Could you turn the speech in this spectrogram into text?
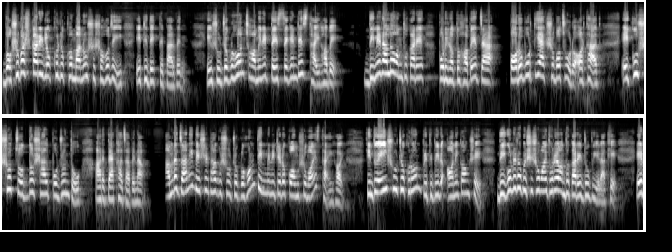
বসবাসকারী লক্ষ লক্ষ মানুষ সহজেই এটি দেখতে পারবেন। এই সূর্যগ্রহণ ছ মিনিট তেইশ সেকেন্ডে স্থায়ী হবে। দিনের আলো অন্ধকারে পরিণত হবে, যা পরবর্তী একশো বছর, অর্থাৎ একুশশো চোদ্দ সাল পর্যন্ত আর দেখা যাবে না। আমরা জানি বেশিরভাগ সূর্যগ্রহণ তিন মিনিটেরও কম সময় স্থায়ী হয়। কিন্তু এই সূর্যগ্রহণ পৃথিবীর অনেক অংশে দ্বিগুণেরও বেশি সময় ধরে অন্ধকারে ডুবিয়ে রাখে। এর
